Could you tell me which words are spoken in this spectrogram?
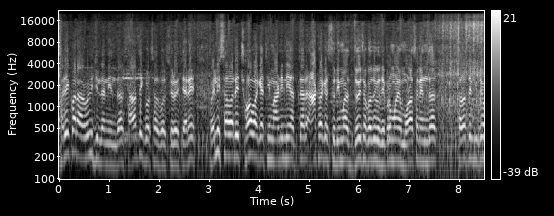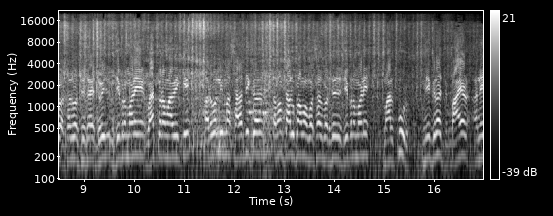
ફરી એકવાર અરવલ્લી જિલ્લાની અંદર સાર્વત્રિક વરસાદ વરસી રહ્યો ત્યારે વહેલી સવારે છ વાગ્યાથી માંડીને અત્યારે આઠ વાગ્યા સુધીમાં જોઈ શકો છો કે જે પ્રમાણે મોડાસાની અંદર સાર્વત્રિક રીતે વરસાદ વરસ્યો છે. જોઈ જે પ્રમાણે વાત કરવામાં આવી કે અરવલ્લીમાં સાર્વત્રિક તમામ તાલુકામાં વરસાદ વરસ્યો છે. જે પ્રમાણે માલપુર, મેઘરજ, બાયડ અને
